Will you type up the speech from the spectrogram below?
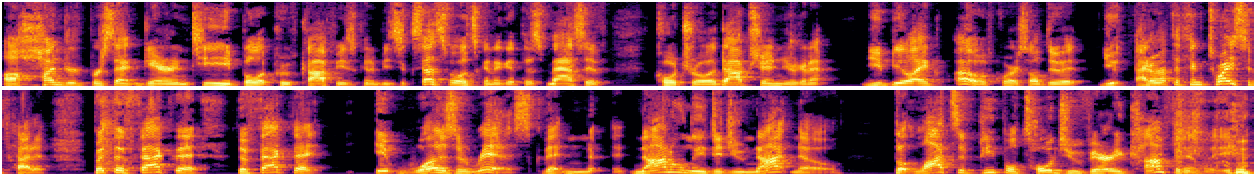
a hundred percent guarantee bulletproof coffee is going to be successful, it's going to get this massive cultural adoption, you're going to you'd be like, oh, of course I'll do it. You, I don't have to think twice about it. But the fact that the fact that it was a risk that n- not only did you not know, but lots of people told you very confidently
